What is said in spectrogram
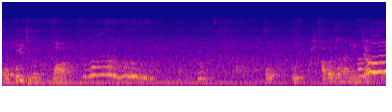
오, 불이 지금, 와. 오, 우리 아버지 하나님 인지하셨어요.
